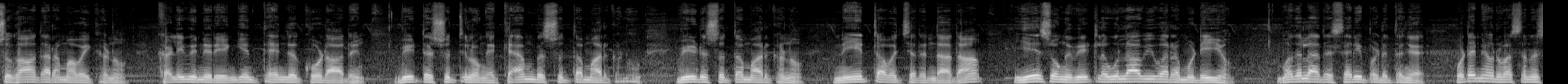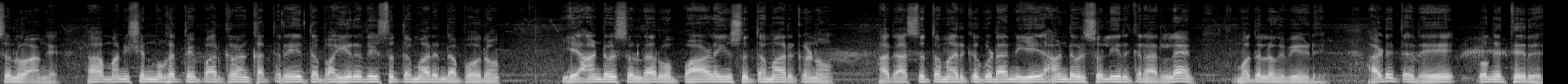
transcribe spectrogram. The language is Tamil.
சுகாதாரமாக வைக்கணும். கழிவு நீர் எங்கேயும் தேங்கக்கூடாது. வீட்டை சுற்றிலும் உங்கள் கேம்பஸ் சுத்தமாக இருக்கணும். வீடு சுத்தமாக இருக்கணும். நீட்டாக வச்சுருந்தா தான் ஏசு உங்கள் வீட்டில் உலாவி வர முடியும். முதல்ல அதை சரிப்படுத்துங்க. உடனே ஒரு வசனம் சொல்லுவாங்க. ஆ மனுஷன் முகத்தை பார்க்குறான். கத்தரே இருதை சுத்தமாக இருந்தால் போதும். ஏ ஆண்டவர் சொல்கிறார் உன் பாழையும் சுத்தமாக இருக்கணும். அது அசுத்தமாக இருக்கக்கூடாதுன்னு ஏ ஆண்டவர் சொல்லியிருக்கிறார்ல முதல்ல உங்கள் வீடு அடுத்தது உங்கள் தெரு.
